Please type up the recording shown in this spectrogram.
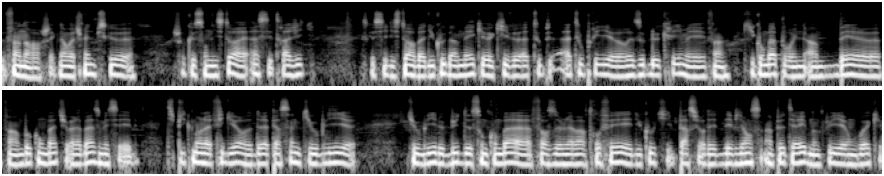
enfin dans Rorschach, dans Watchmen, puisque euh, je trouve que son histoire est assez tragique. Parce que c'est l'histoire bah, du coup d'un mec euh, qui veut à tout, à tout prix résoudre le crime et enfin qui combat pour une, un bel, enfin un beau combat, tu vois à la base, mais c'est typiquement la figure de la personne qui oublie qui oublie le but de son combat à force de l'avoir trop fait et du coup qui part sur des déviances un peu terribles. Donc lui, on voit que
